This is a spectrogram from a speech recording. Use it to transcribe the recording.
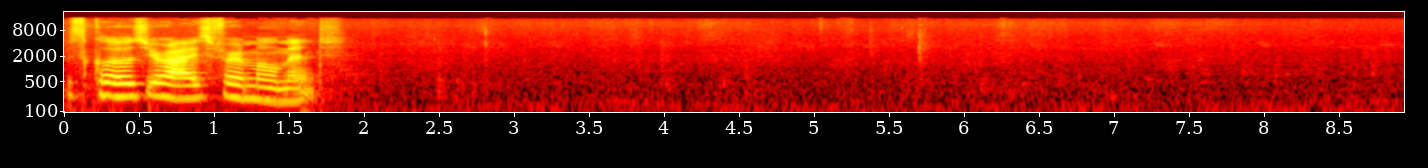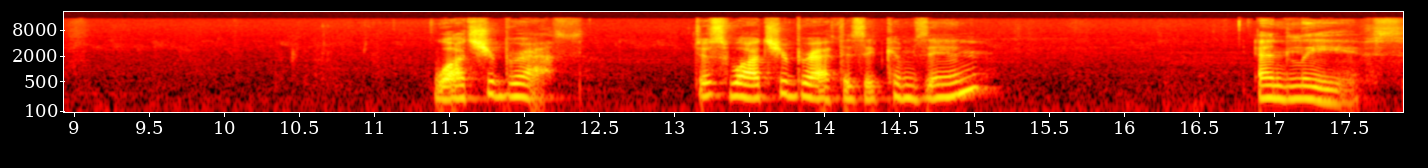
Just close your eyes for a moment. Watch your breath. Just watch your breath as it comes in and leaves.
